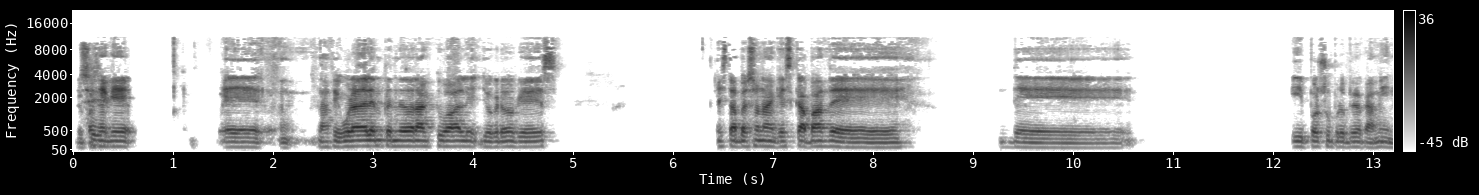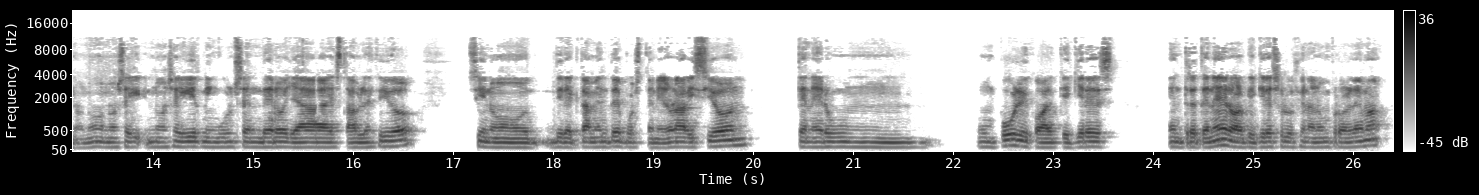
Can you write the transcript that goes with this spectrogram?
Lo que pasa es que eh, la figura del emprendedor actual yo creo que es esta persona que es capaz de, de ir por su propio camino, ¿no? No, no seguir ningún sendero ya establecido, sino directamente pues tener una visión, tener un, un público al que quieres entretener o al que quieres solucionar un problema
